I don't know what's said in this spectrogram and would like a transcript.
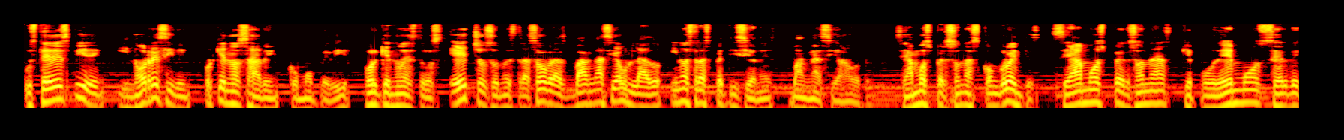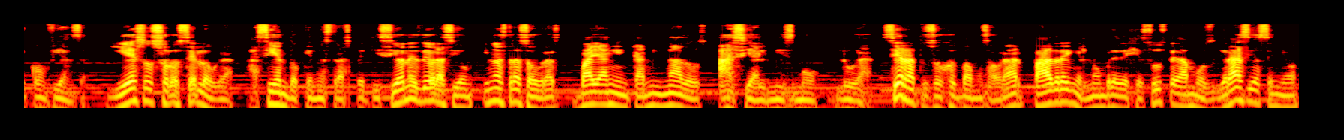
ustedes piden y no reciben porque no saben cómo pedir, porque nuestros hechos o nuestras obras van hacia un lado y nuestras peticiones van hacia otro. Seamos personas congruentes, seamos personas que podemos ser de confianza. Y eso solo se logra haciendo que nuestras peticiones de oración y nuestras obras vayan encaminados hacia el mismo lugar. Cierra tus ojos, vamos a orar. Padre, en el nombre de Jesús te damos gracias, Señor,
